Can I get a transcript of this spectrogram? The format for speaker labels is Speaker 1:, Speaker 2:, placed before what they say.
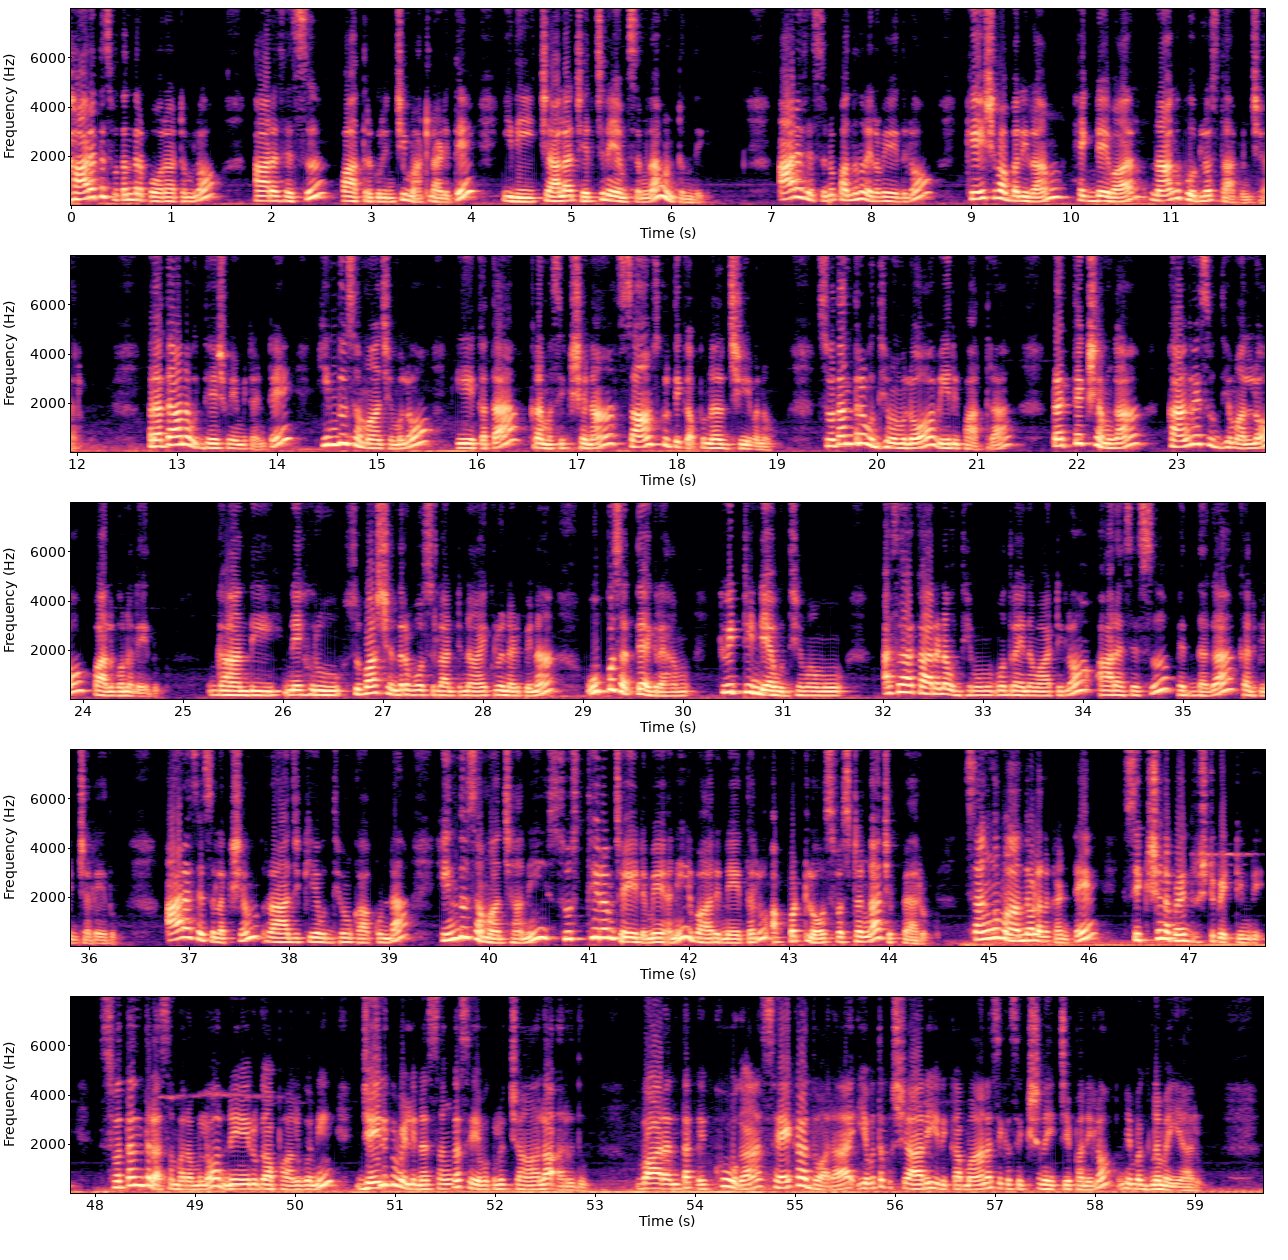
Speaker 1: భారత స్వతంత్ర పోరాటంలో ఆర్ఎస్ఎస్ పాత్ర గురించి మాట్లాడితే ఇది చాలా చర్చనీయాంశంగా ఉంటుంది. ఆర్ఎస్ఎస్ను పంతొమ్మిది వందల ఇరవై ఐదులో కేశవ బలిరామ్ హెగ్డేవార్ నాగపూర్లో స్థాపించారు. ప్రధాన ఉద్దేశం ఏమిటంటే హిందూ సమాజంలో ఏకత క్రమశిక్షణ సాంస్కృతిక పునర్జీవనం. స్వతంత్ర ఉద్యమంలో వీరి పాత్ర ప్రత్యక్షంగా కాంగ్రెస్ ఉద్యమాల్లో పాల్గొనలేదు. గాంధీ నెహ్రూ సుభాష్ చంద్రబోస్ లాంటి నాయకులు నడిపిన ఉప్పు సత్యాగ్రహం క్విట్ ఇండియా ఉద్యమము అసహకారణ ఉద్యమము మొదలైన వాటిలో ఆర్ఎస్ఎస్ పెద్దగా కనిపించలేదు. ఆర్ఎస్ఎస్ లక్ష్యం రాజకీయ ఉద్యమం కాకుండా హిందూ సమాజాన్ని సుస్థిరం చేయడమే అని వారి నేతలు అప్పట్లో స్పష్టంగా చెప్పారు. సంఘం ఆందోళన కంటే శిక్షణపై దృష్టి పెట్టింది. స్వతంత్ర సమరంలో నేరుగా పాల్గొని జైలుకు వెళ్ళిన సంఘ సేవకులు చాలా అరుదు. వారంతా ఎక్కువగా శాఖల ద్వారా యువతకు శారీరక మానసిక శిక్షణ ఇచ్చే పనిలో నిమగ్నమయ్యారు.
